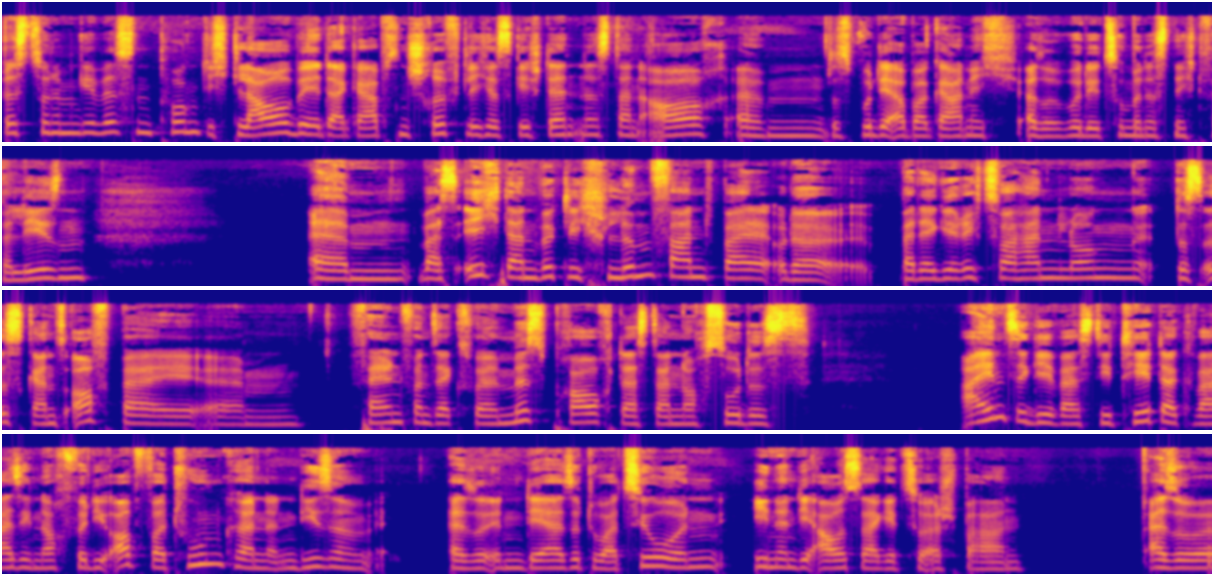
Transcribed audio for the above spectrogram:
bis zu einem gewissen Punkt. Ich glaube, da gab es ein schriftliches Geständnis dann auch. Ähm, das wurde aber gar nicht, also wurde zumindest nicht verlesen. Ähm, was ich dann wirklich schlimm fand bei oder bei der Gerichtsverhandlung, das ist ganz oft bei ähm, Fällen von sexuellem Missbrauch, dass dann noch so das Einzige, was die Täter quasi noch für die Opfer tun können in diesem, also in der Situation, ihnen die Aussage zu ersparen. Also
